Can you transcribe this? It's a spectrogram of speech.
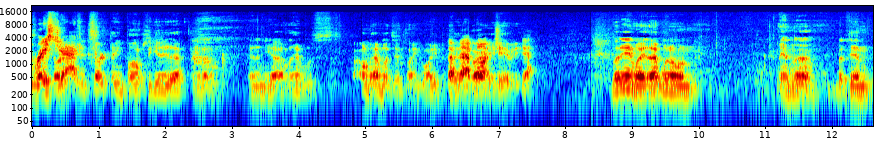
thirteen- race jack. Thirteen pumps to get it up, you know, and then, yeah, that was, I don't know how much them things weigh, but they That were very much. heavy. Yeah. But anyway, that went on, and, uh, but then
